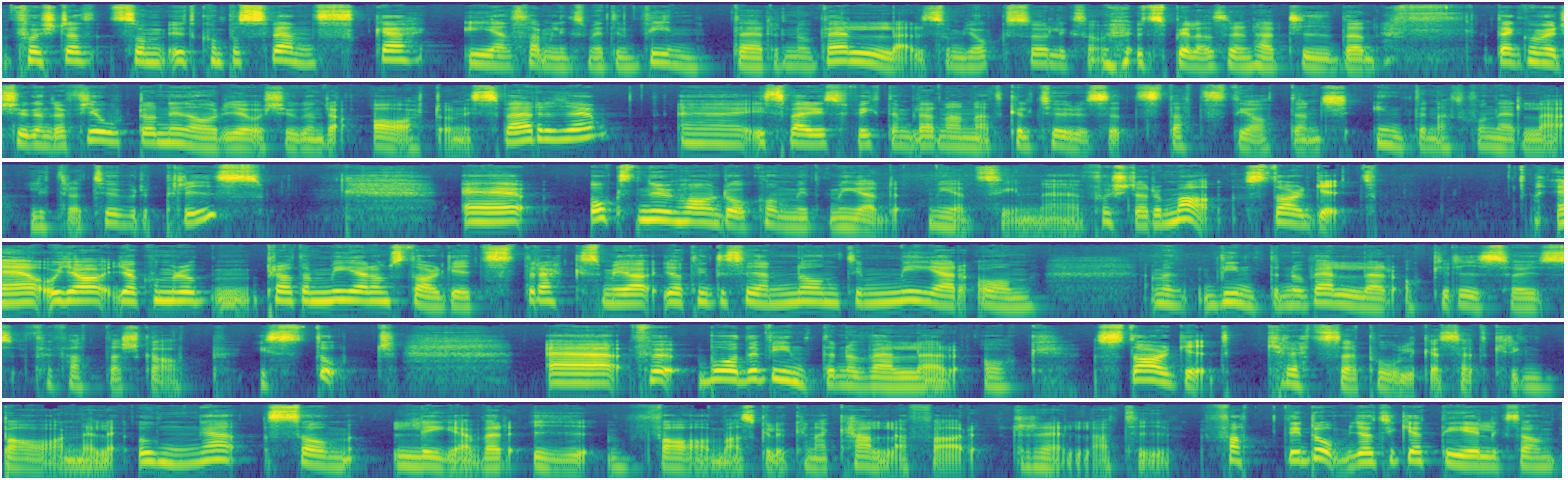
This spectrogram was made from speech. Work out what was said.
Första som utkom på svenska är en samling som heter Vinternoveller som ju också liksom utspelar sig den här tiden. Den kom ut 2014 i Norge och 2018 i Sverige. I Sverige så fick den bland annat Kulturhuset Stadsteaterns internationella litteraturpris. Och nu har hon då kommit med, med sin eh, första roman, Stargate. Eh, och jag, jag, kommer att prata mer om Stargate strax, men jag, jag tänkte säga någonting mer om men, vinternoveller och Rishöjs författarskap i stort. Eh, för både vinternoveller och Stargate kretsar på olika sätt kring barn eller unga som lever i vad man skulle kunna kalla för relativ fattigdom. Jag tycker att det är liksom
